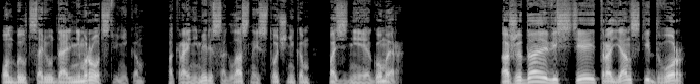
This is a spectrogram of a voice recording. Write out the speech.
он был царю дальним родственником, по крайней мере, согласно источникам позднее Гомера. Ожидая вестей, Троянский двор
